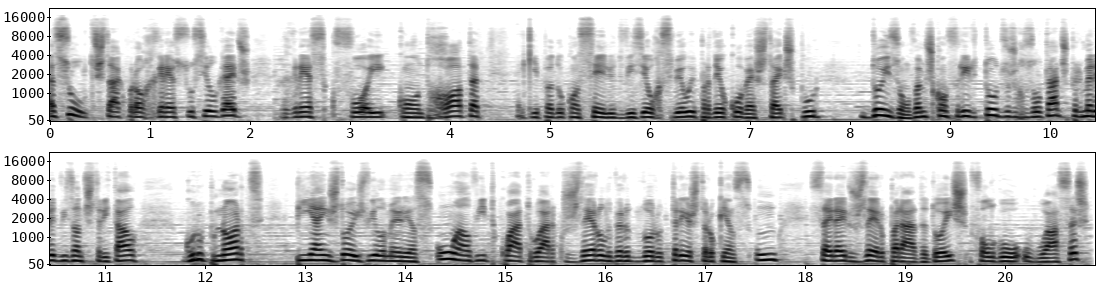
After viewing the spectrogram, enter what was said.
A Sul, destaque para o regresso dos Silgueiros, regresso que foi com derrota. A equipa do Conselho de Viseu recebeu e perdeu com o Besteiros por 2-1. Vamos conferir todos os resultados. Primeira Divisão Distrital, Grupo Norte, Piães 2, Vila Meirense 1, Alvite 4, Arcos 0, Oliveira do Douro 3, Tarouquense 1, Cereiros 0, Parada 2, Folgou o Boaças,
